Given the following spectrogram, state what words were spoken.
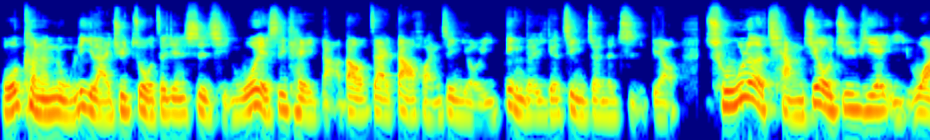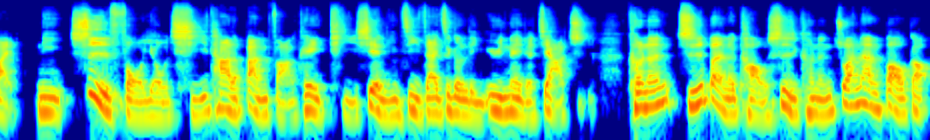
我可能努力来去做这件事情，我也是可以达到在大环境有一定的一个竞争的指标。除了抢救 GPA 以外，你是否有其他的办法可以体现你自己在这个领域内的价值？可能纸本的考试，可能专案报告。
